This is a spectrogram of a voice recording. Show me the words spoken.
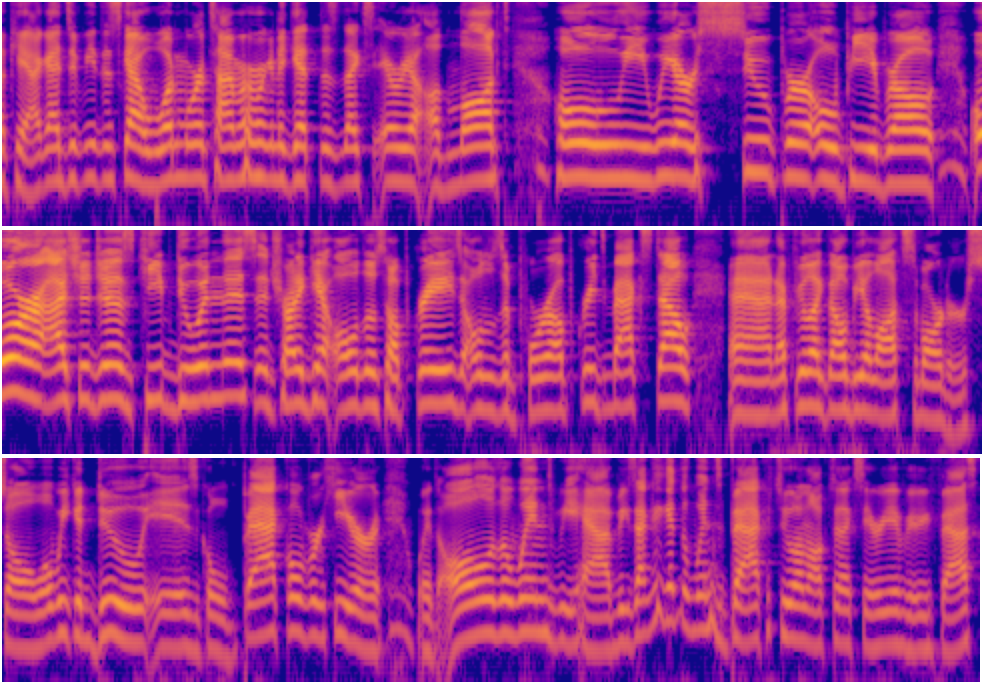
Okay, I gotta defeat this guy one more time, and we're gonna to get this next area unlocked. Holy, we are super OP, bro. Or I should just keep doing this and try to get all those upgrades, all those important upgrades maxed out. And I feel like that'll be a lot smarter. So what we could do is go back over here with all the wins we have. Because I can get the wins back to unlock the next area very fast.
